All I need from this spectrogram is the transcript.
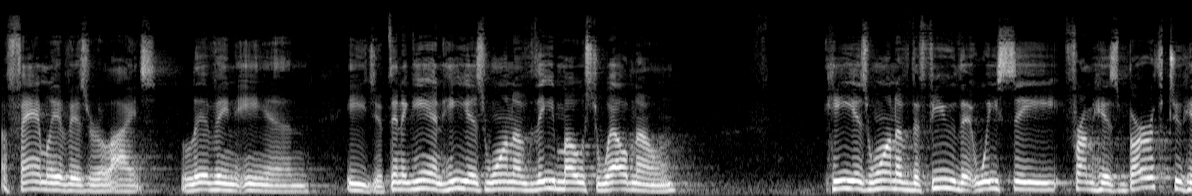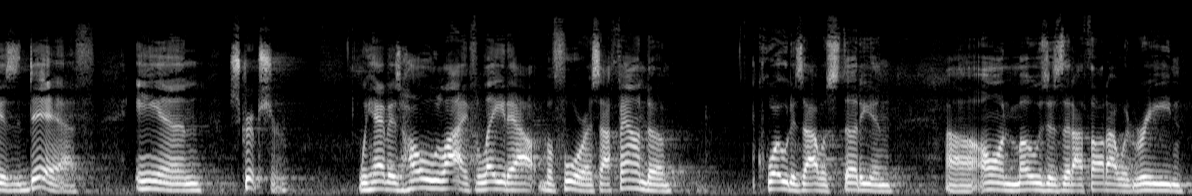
a family of Israelites living in Egypt. And again, he is one of the most well known. He is one of the few that we see from his birth to his death in Scripture. We have his whole life laid out before us. I found a quote as I was studying uh, on Moses that I thought I would read.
